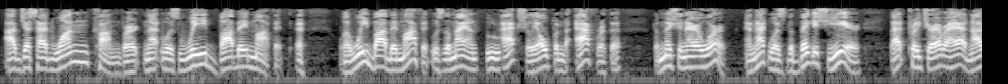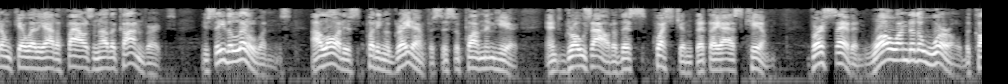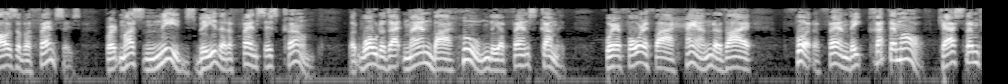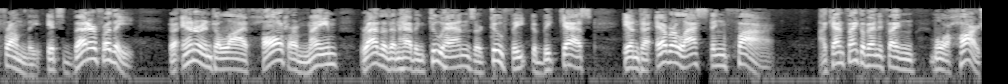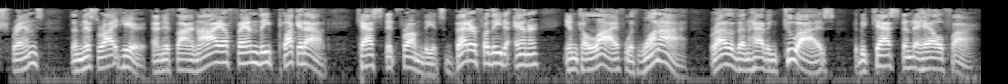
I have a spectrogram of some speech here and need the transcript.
I've just had one convert, and that was wee Bobby Moffat. well, wee Bobby Moffat was the man who actually opened Africa to missionary work, and that was the biggest year that preacher ever had, and I don't care whether he had a thousand other converts. You see, the little ones, our Lord is putting a great emphasis upon them here, and grows out of this question that they ask him. Verse 7 Woe unto the world because of offenses, for it must needs be that offenses come. But woe to that man by whom the offense cometh. Wherefore, if thy hand or thy foot offend thee, cut them off, cast them from thee. It's better for thee to enter into life halt or maim rather than having two hands or two feet to be cast into everlasting fire. I can't think of anything more harsh, friends, than this right here. And if thine eye offend thee, pluck it out, cast it from thee. It's better for thee to enter into life with one eye rather than having two eyes to be cast into hell fire.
